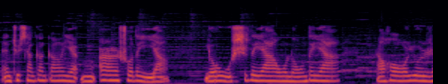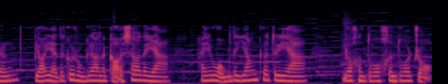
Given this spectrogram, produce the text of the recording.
嗯，就像刚刚也嗯二二说的一样，有舞狮的呀，舞龙的呀，然后有人表演的各种各样的搞笑的呀，还有我们的秧歌队呀，有很多很多种。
